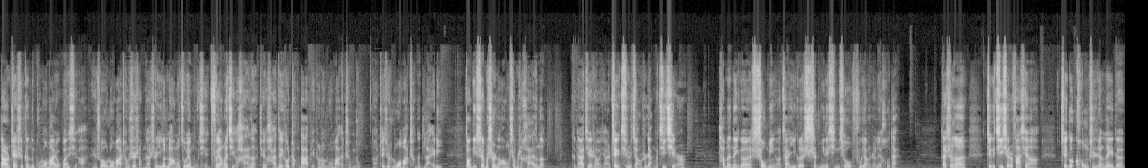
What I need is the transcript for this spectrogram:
当然这是跟古罗马有关系啊。人说罗马城是什么呢？是一个狼作为母亲抚养了几个孩子，这个孩子以后长大变成了罗马的城主啊，这就是罗马城的来历。到底什么是狼，什么是孩子呢？跟大家介绍一下，这个其实讲的是两个机器人，他们那个寿命啊，在一个神秘的星球抚养人类后代。但是呢，这个机器人发现啊，这个控制人类的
